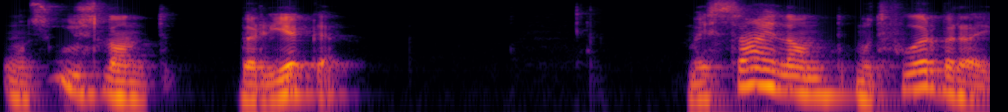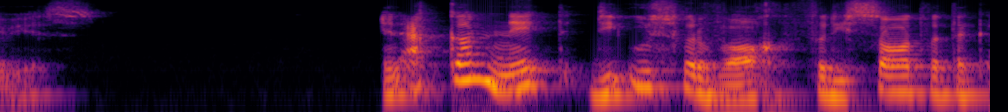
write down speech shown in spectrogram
ons oesland bereken. My saailand moet voorberei wees. En ek kan net die oes verwag vir die saad wat ek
